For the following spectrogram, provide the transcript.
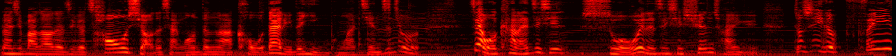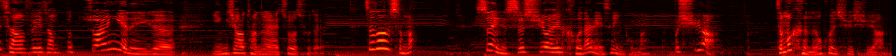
乱七八糟的这个超小的闪光灯啊，口袋里的影棚啊，简直就是，在我看来，这些所谓的这些宣传语，都是一个非常非常不专业的一个营销团队来做出的。这都是什么？摄影师需要一个口袋里摄影棚吗？不需要，怎么可能会去需要呢？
